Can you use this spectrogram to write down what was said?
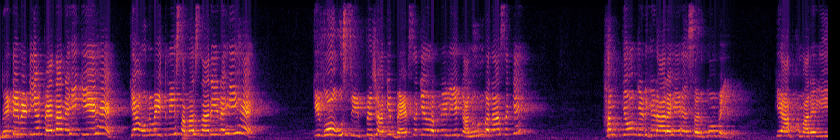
बेटे बेटियाँ पैदा नहीं किए हैं? क्या उनमें इतनी समझदारी नहीं है? जाके बैठ सके और अपने लिए कानून बना सके? हम क्यों गिड़गिड़ा रहे हैं सड़कों पे कि आप हमारे लिए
